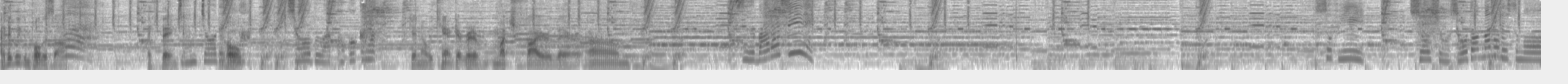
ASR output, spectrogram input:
I think we can pull this off. I think. I hope. Okay, no, we can't get rid of much fire there. Um... Sophie, 少々相談なのですが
